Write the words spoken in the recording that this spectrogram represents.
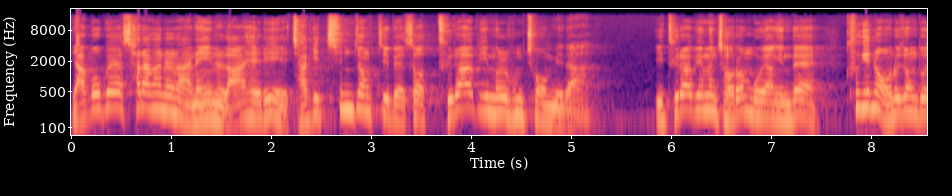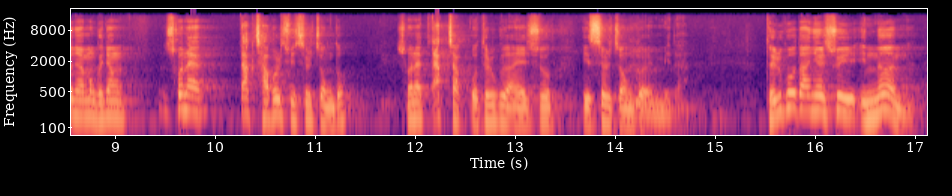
야곱의 사랑하는 아내인 라헬이 자기 친정집에서 드라빔을 훔쳐옵니다. 이 드라빔은 저런 모양인데 크기는 어느 정도냐면 그냥 손에 딱 잡을 수 있을 정도? 손에 딱 잡고 들고 다닐 수 있을 정도입니다. 들고 다닐 수 있는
